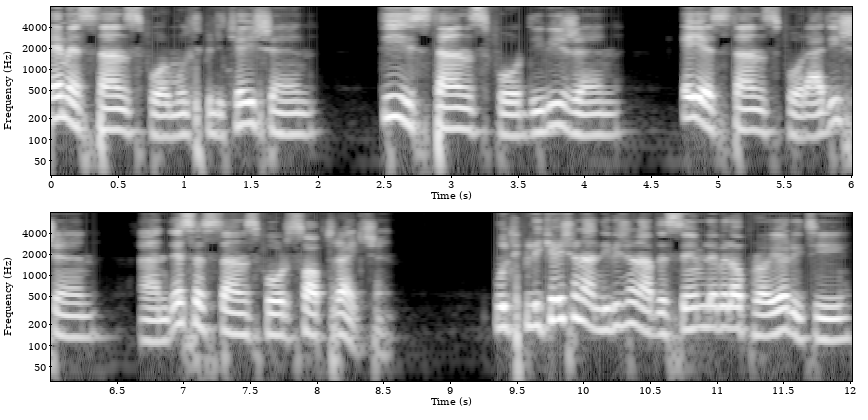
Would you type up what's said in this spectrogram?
M stands for multiplication, D stands for division, A stands for addition, and S stands for subtraction. Multiplication and division have the same level of priority.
